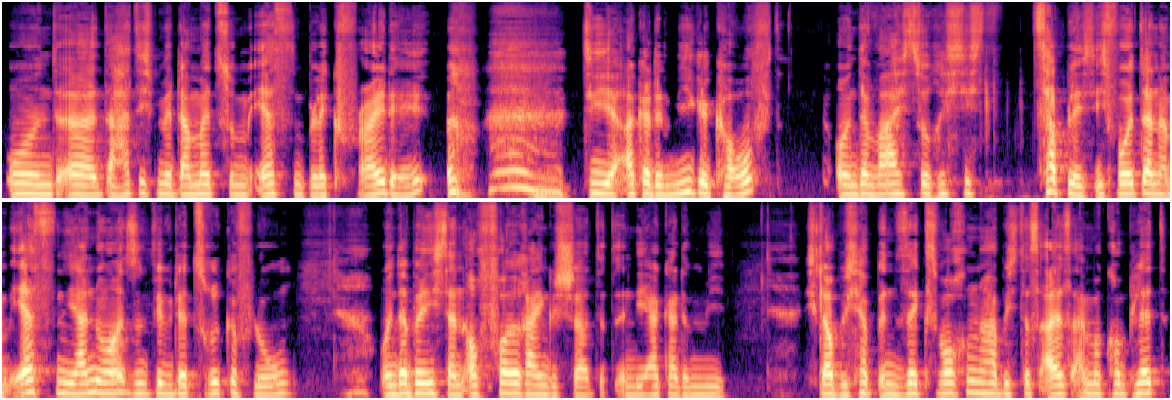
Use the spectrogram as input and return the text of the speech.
Und äh, da hatte ich mir damals zum ersten Black Friday die Akademie gekauft. Und da war ich so richtig zappelig. Ich wollte dann am 1. Januar sind wir wieder zurückgeflogen. Und da bin ich dann auch voll reingestartet in die Akademie. Ich glaube, ich habe in sechs Wochen habe ich das alles einmal komplett,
